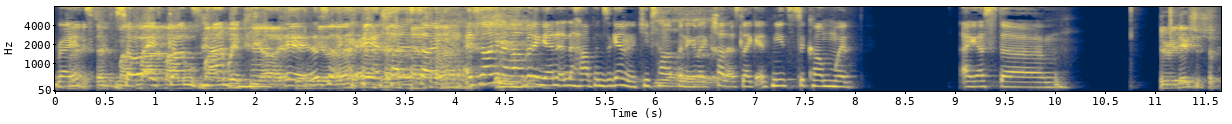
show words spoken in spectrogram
right? so it comes hand in hand. It's, like, it's not going to happen again, and it happens again, and it keeps happening. Like, خلاص, like it needs to come with, I guess the. Um, the relationship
